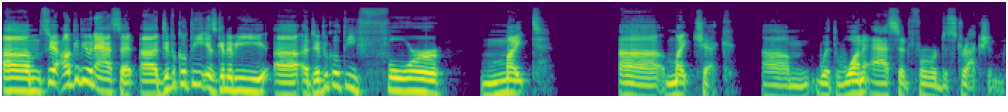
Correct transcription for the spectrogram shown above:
Um, so yeah, I'll give you an asset. Uh, difficulty is going to be uh, a difficulty four might uh might check. Um, with one asset for distraction.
